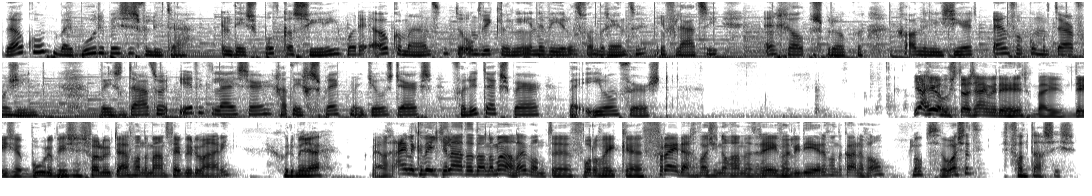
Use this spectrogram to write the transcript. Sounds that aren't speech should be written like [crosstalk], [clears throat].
Welkom bij Boerenbusiness Valuta. In deze podcastserie worden elke maand de ontwikkelingen in de wereld van de rente, inflatie en geld besproken, geanalyseerd en van commentaar voorzien. Presentator Erik de Leijster gaat in gesprek met Joost Derks, valuta-expert bij Iwan First. Ja Joost, daar zijn we weer bij deze Boerenbusiness Valuta van de maand februari. Goedemiddag. Wel eindelijk een weekje later dan normaal, hè? Want uh, vorige week uh, vrijdag was je nog aan het revalideren van de carnaval. Klopt. Hoe was het? Fantastisch.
